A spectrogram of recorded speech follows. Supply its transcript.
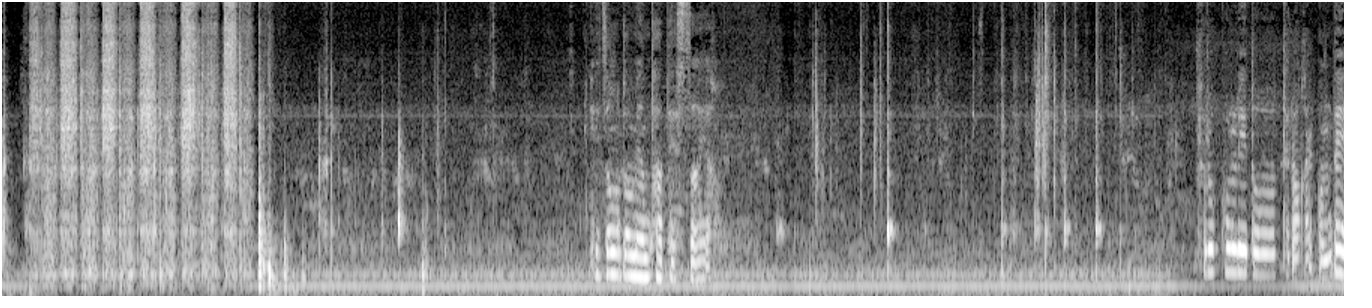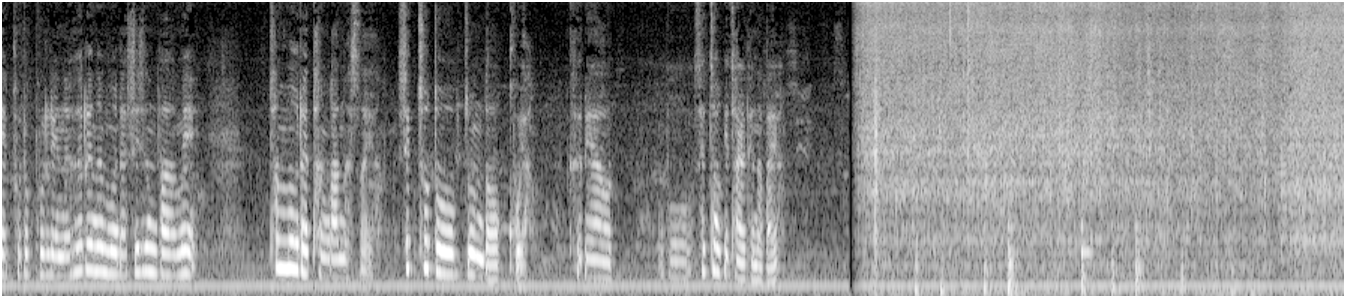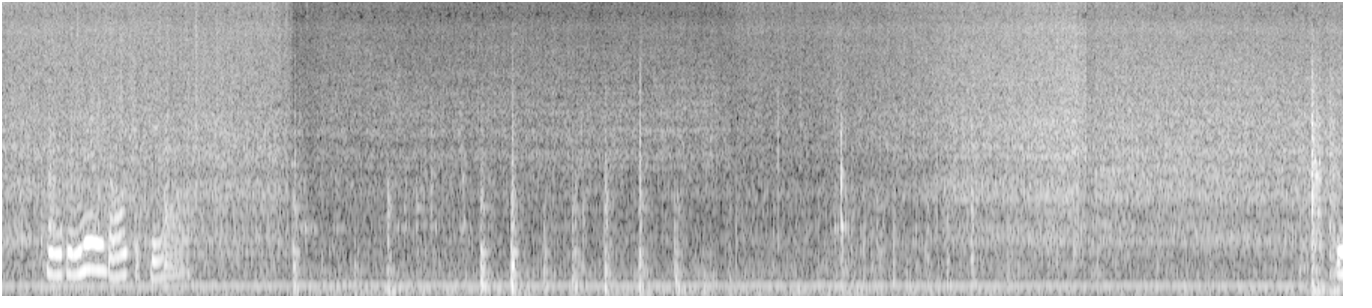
이 정도면 다 됐어요. 브로콜리도 들어갈 건데 브로콜리는 흐르는 물에 씻은 다음에 찬물에 담가놨어요. 식초도 좀 넣고요. 그래야 뭐 세척이 잘 되나 봐요. 당근을 넣어줄게요.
